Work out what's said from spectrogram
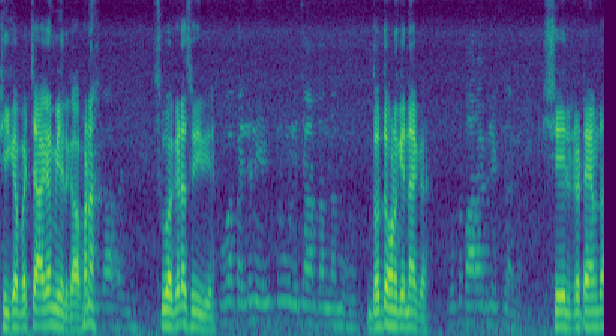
ਠੀਕ ਆ ਬੱਚਾ ਆ ਗਿਆ ਮੇਲ ਕਾਫ ਹਨਾ? ਕਾਫ ਜੀ। ਸੂਆ ਕਿਹੜਾ ਸੂਈ ਵੀ ਹੈ? ਪੂਆ ਪਹਿਲੇ ਨੇ ਇਹ ਭਰੂਣੇ ਚਾਰ ਦੰਦ ਦਾ ਮੂੰਹ। ਦੁੱਧ ਹੁਣ ਕਿੰਨਾ ਹੈਗਾ ਉਹ ਤਾਂ 12 ਕੁ ਲੀਟਰ ਹੈਗਾ। 6 ਲੀਟਰ ਟਾਈਮ ਦਾ।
